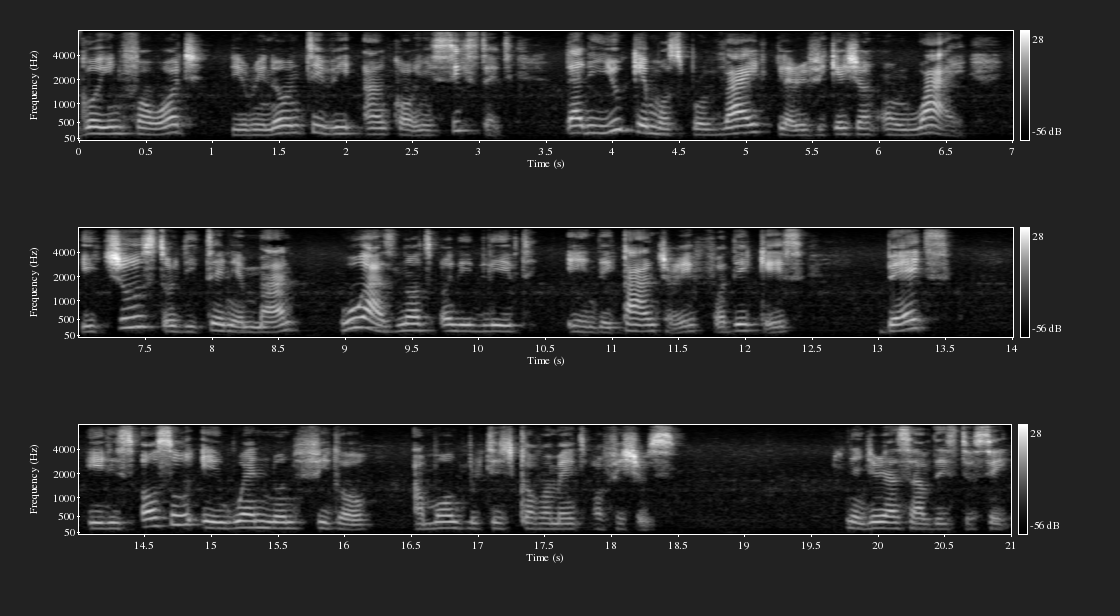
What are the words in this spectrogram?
Going forward, the renowned TV anchor insisted that the UK must provide clarification on why he chose to detain a man who has not only lived in the country for decades, but it is also a well-known figure among British government officials. Nigerians have this to say.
